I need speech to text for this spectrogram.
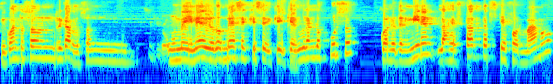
¿y cuántos son, Ricardo? Son un mes y medio, dos meses que, se, que, duran los cursos. Cuando terminen, las startups que formamos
